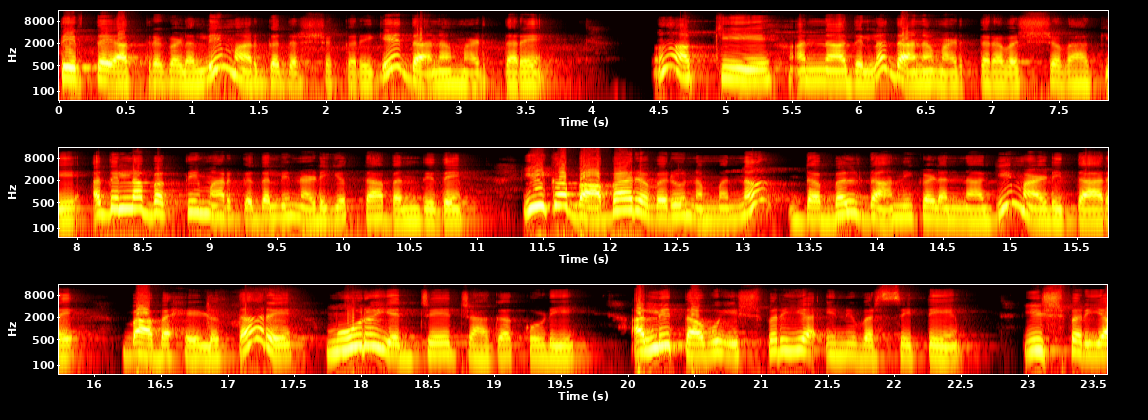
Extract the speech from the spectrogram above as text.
ತೀರ್ಥಯಾತ್ರೆಗಳಲ್ಲಿ ಮಾರ್ಗದರ್ಶಕರಿಗೆ ದಾನ ಮಾಡ್ತಾರೆ. ಅಕ್ಕಿ, ಅನ್ನ ಅದೆಲ್ಲ ದಾನ ಮಾಡ್ತಾರೆ ವರ್ಷವಾಗಿ ಅದೆಲ್ಲ ಭಕ್ತಿ ಮಾರ್ಗದಲ್ಲಿ ನಡೆಯುತ್ತಾ ಬಂದಿದೆ. ಈಗ ಬಾಬಾರವರು ನಮ್ಮನ್ನು ಡಬಲ್ ದಾನಿಗಳನ್ನಾಗಿ ಮಾಡಿದ್ದಾರೆ. ಬಾಬಾ ಹೇಳುತ್ತಾರೆ, ಮೂರು ಹೆಜ್ಜೆ ಜಾಗ ಕೊಡಿ. ಅಲ್ಲಿ ತಾವು ಈಶ್ವರೀಯ ಯೂನಿವರ್ಸಿಟಿ ಈಶ್ವರಿಯ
